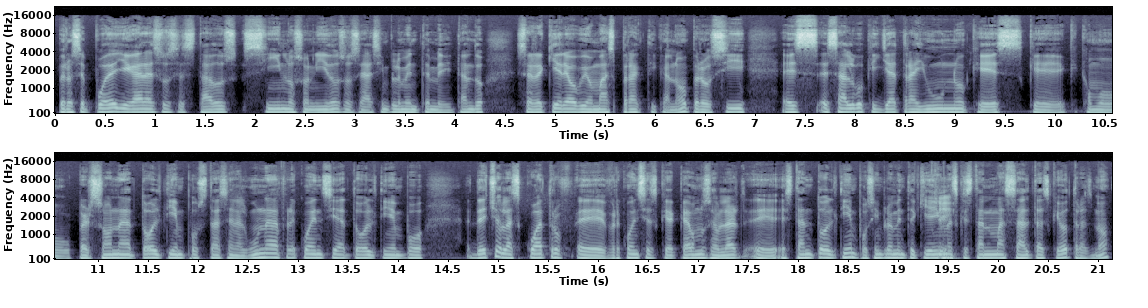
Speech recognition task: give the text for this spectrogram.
pero se puede llegar a esos estados sin los sonidos, o sea, simplemente meditando. Se requiere, obvio, más práctica, ¿no? Pero sí es, es algo que ya trae uno, que es que, que como persona todo el tiempo estás en alguna frecuencia, todo el tiempo de hecho, las cuatro eh, frecuencias que acabamos de hablar eh, están todo el tiempo, simplemente aquí hay unas que están más altas que otras, ¿no?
